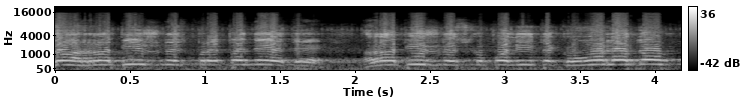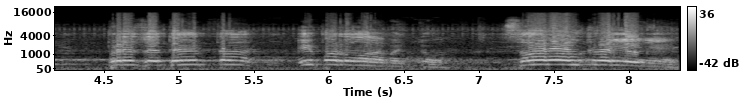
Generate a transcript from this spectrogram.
до грабіжниць припинити грабіжницьку політику уряду, президента і парламенту. Слава Україні!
